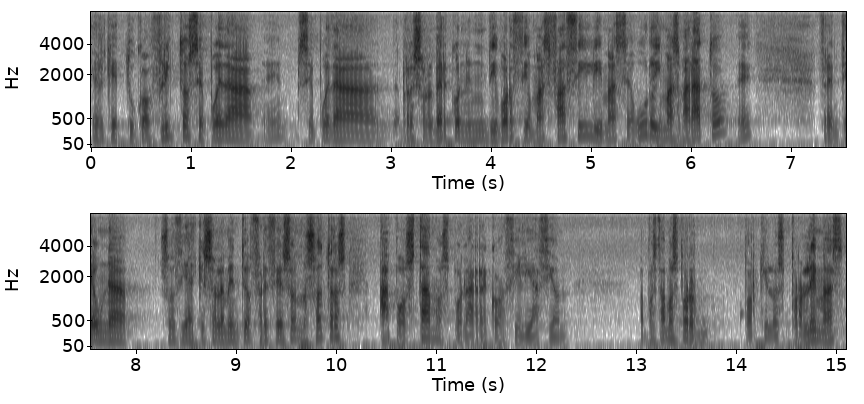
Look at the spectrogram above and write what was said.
el que tu conflicto se pueda eh, se pueda resolver con un divorcio más fácil y más seguro y más barato ¿eh? frente a una sociedad que solamente ofrece eso nosotros apostamos por la reconciliación apostamos por porque los problemas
